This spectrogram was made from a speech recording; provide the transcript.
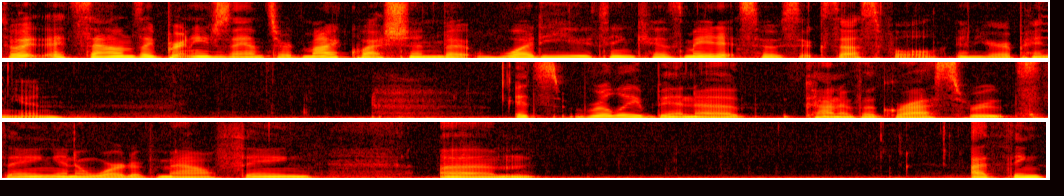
So it, it sounds like Brittany just answered my question, but what do you think has made it so successful, in your opinion? It's really been a kind of a grassroots thing and a word of mouth thing. Um, I think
